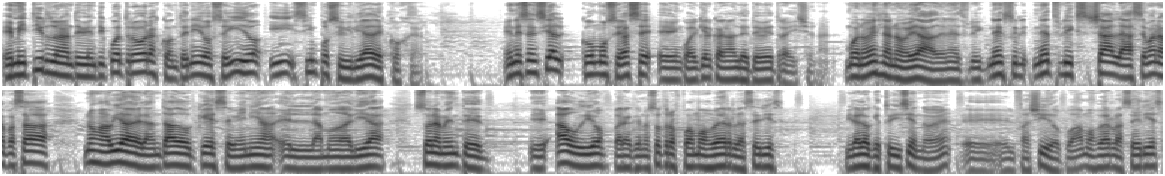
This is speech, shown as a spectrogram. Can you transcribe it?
emitir durante 24 horas contenido seguido y sin posibilidad de escoger. En esencial, como se hace en cualquier canal de TV tradicional. Bueno, es la novedad de Netflix. Netflix ya la semana pasada nos había adelantado que se venía en la modalidad solamente eh, audio para que nosotros podamos ver las series. Mirá lo que estoy diciendo, eh, eh, el fallido. Podamos ver las series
